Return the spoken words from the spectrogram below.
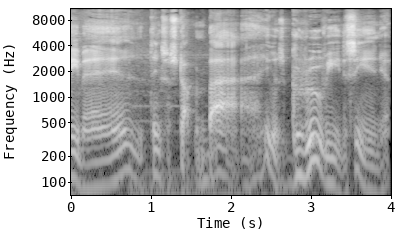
Hey man, thanks for stopping by. It was groovy to seeing you.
